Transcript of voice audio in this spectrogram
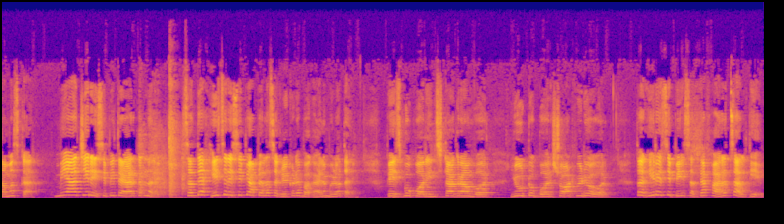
नमस्कार. मी आज जी रेसिपी तयार करणार आहे सध्या हीच रेसिपी आपल्याला सगळीकडे बघायला मिळत आहे. फेसबुकवर इंस्टाग्रामवर यूट्यूबवर शॉर्ट व्हिडिओवर तर ही रेसिपी सध्या फारच चालतीये.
